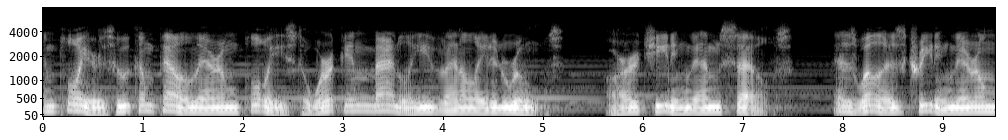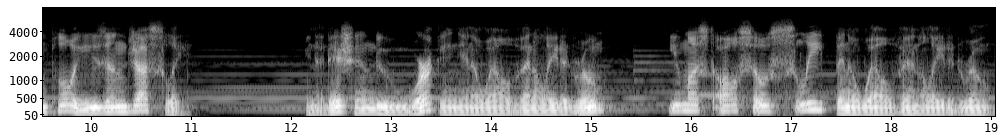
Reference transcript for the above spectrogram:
Employers who compel their employees to work in badly ventilated rooms are cheating themselves, as well as treating their employees unjustly. In addition to working in a well ventilated room, you must also sleep in a well ventilated room.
